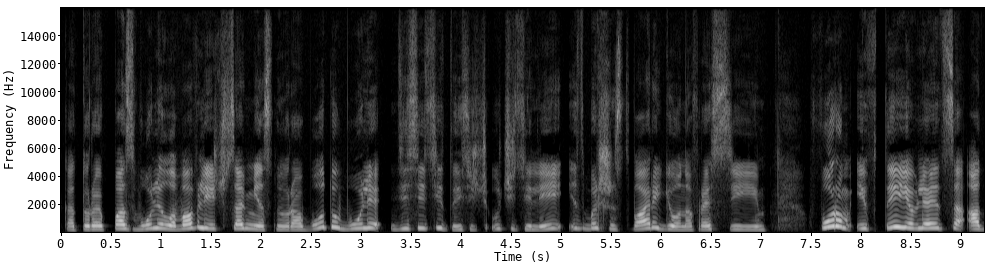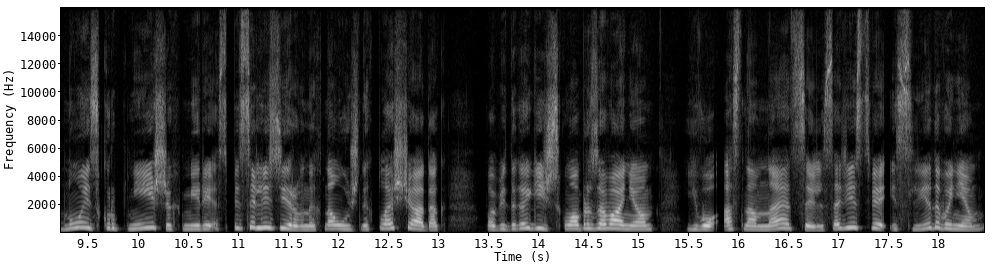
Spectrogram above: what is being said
которое позволило вовлечь в совместную работу более 10 тысяч учителей из большинства регионов России. Форум ИФТ является одной из крупнейших в мире специализированных научных площадок, по педагогическому образованию. Его основная цель – содействие исследованиям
